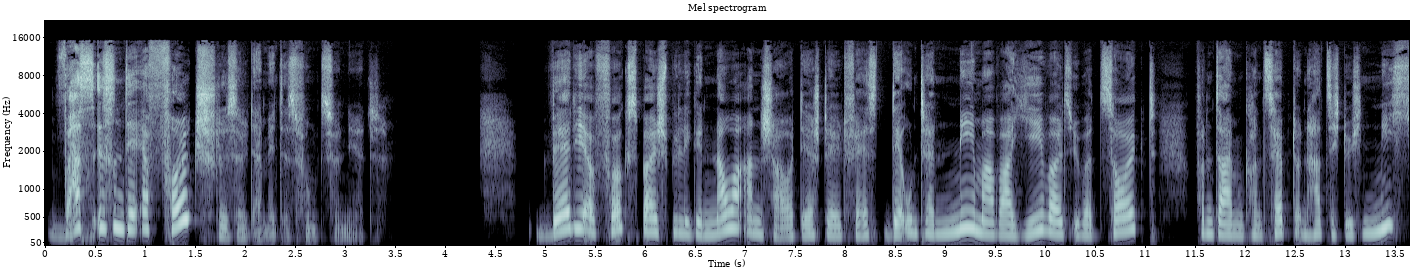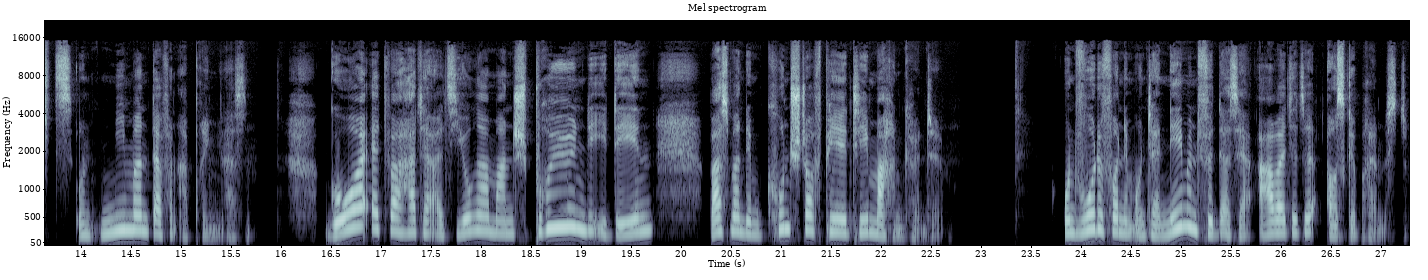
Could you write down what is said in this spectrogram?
Was ist denn der Erfolgsschlüssel, damit es funktioniert? Wer die Erfolgsbeispiele genauer anschaut, der stellt fest, der Unternehmer war jeweils überzeugt von seinem Konzept und hat sich durch nichts und niemand davon abbringen lassen. Gore etwa hatte als junger Mann sprühende Ideen, was man dem Kunststoff PET machen könnte und wurde von dem Unternehmen, für das er arbeitete, ausgebremst.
